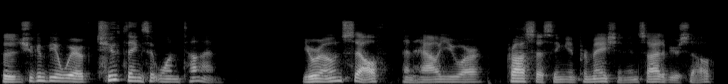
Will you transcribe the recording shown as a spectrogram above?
so that you can be aware of two things at one time your own self and how you are processing information inside of yourself,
